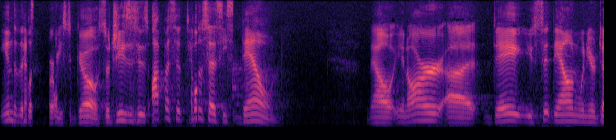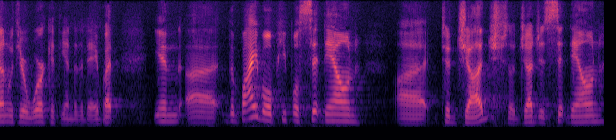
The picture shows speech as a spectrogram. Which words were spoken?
into the temple where he used to go. So Jesus is opposite the temple, says he's down. Now, in our uh, day, you sit down when you're done with your work at the end of the day, but in uh, the Bible, people sit down uh, to judge. So judges sit down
